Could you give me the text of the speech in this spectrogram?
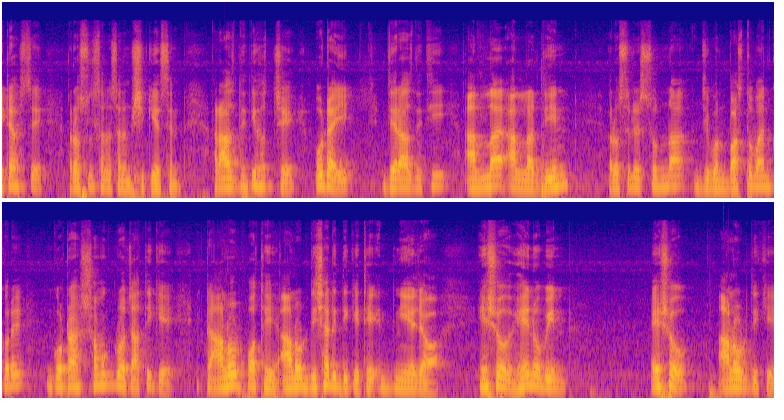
এটা হচ্ছে রসুল সাল্লাহ সাল্লাম শিখিয়েছেন। রাজনীতি হচ্ছে ওটাই যে রাজনীতি আল্লাহ, আল্লাহর দিন, রসুলের সুন্না জীবন বাস্তবায়ন করে গোটা সমগ্র জাতিকে একটা আলোর পথে, আলোর দিশারি দিকে নিয়ে যাওয়া। এসো হে নবীন, এসো আলোর দিকে,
